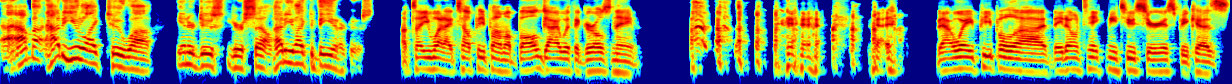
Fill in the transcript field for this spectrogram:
how about how do you like to uh, introduce yourself? How do you like to be introduced? I'll tell you what. I tell people I'm a bald guy with a girl's name. that way people uh they don't take me too serious because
